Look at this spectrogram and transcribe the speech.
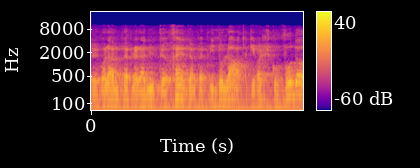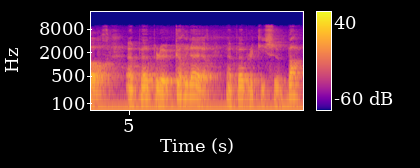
Euh, voilà un peuple à la nuque raide, un peuple idolâtre qui va jusqu'au veau d'or, un peuple querelleur, un peuple qui se bat,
